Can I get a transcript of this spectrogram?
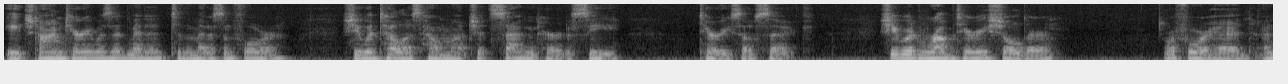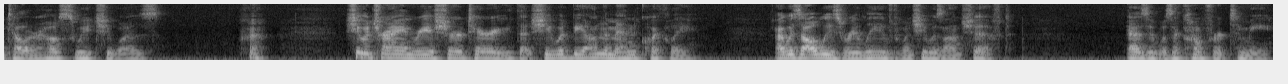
Each time Terry was admitted to the medicine floor, she would tell us how much it saddened her to see Terry so sick. She would rub Terry's shoulder or forehead and tell her how sweet she was. she would try and reassure Terry that she would be on the mend quickly. I was always relieved when she was on shift, as it was a comfort to me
